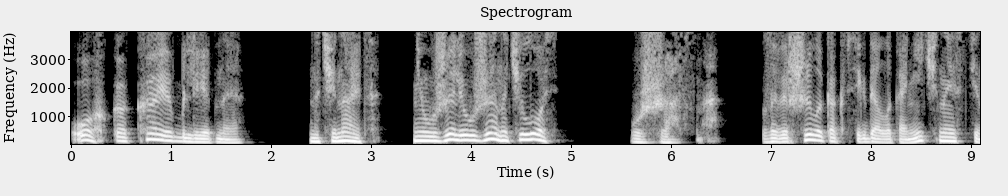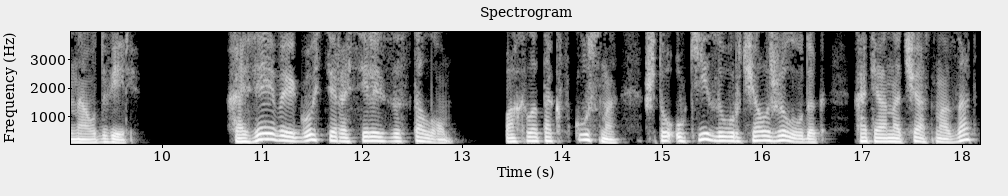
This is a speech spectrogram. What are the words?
Ох, какая бледная!» «Начинается! Неужели уже началось?» «Ужасно!» Завершила, как всегда, лаконичная стена у двери. Хозяева и гости расселись за столом. Пахло так вкусно, что у Ки заурчал желудок, хотя она час назад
